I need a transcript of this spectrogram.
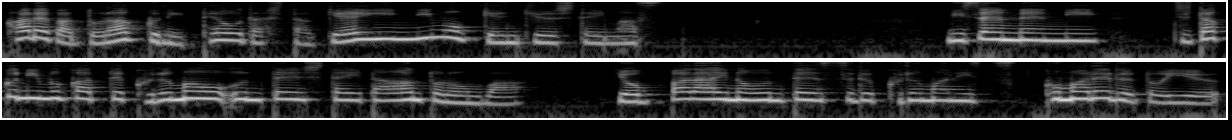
彼がドラッグに手を出した原因にも言及しています。2000年に自宅に向かって車を運転していたアントロンは酔っ払いの運転する車に突っ込まれるという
